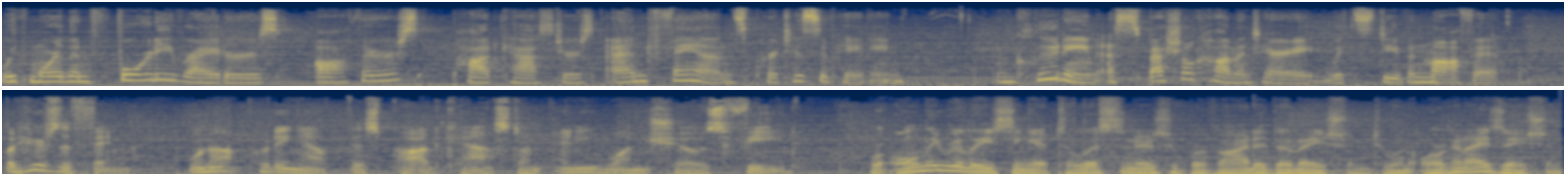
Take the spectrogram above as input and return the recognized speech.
with more than 40 writers, authors, podcasters, and fans participating, including a special commentary with Steven Moffat. But here's the thing we're not putting out this podcast on any one show's feed. We're only releasing it to listeners who provide a donation to an organization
